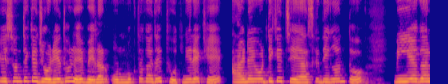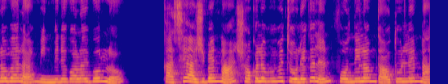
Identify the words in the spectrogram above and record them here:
পেছন থেকে জড়িয়ে ধরে বেলার উন্মুক্ত কাঁধে থুতনি রেখে আয়নায় ওর দিকে চেয়ে আছে দিগন্ত। মিয়ে গেল বেলা, মিনমিনে গলায় বলল, কাছে আসবেন না, সকালে ভাবে চলে গেলেন, ফোন দিলাম, তাও তুললেন না।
